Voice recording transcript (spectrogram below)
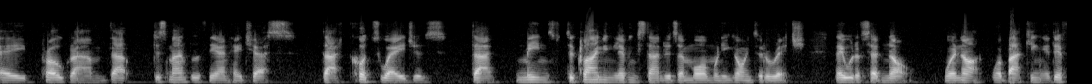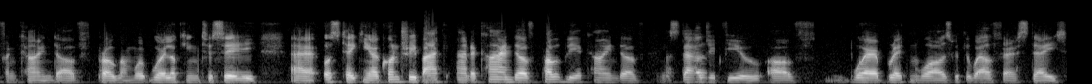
a programme that dismantles the NHS, that cuts wages, that means declining living standards and more money going to the rich? They would have said no we're not. We're backing a different kind of program. We're, we're looking to see uh, us taking our country back and a kind of, probably a kind of nostalgic view of where Britain was with the welfare state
